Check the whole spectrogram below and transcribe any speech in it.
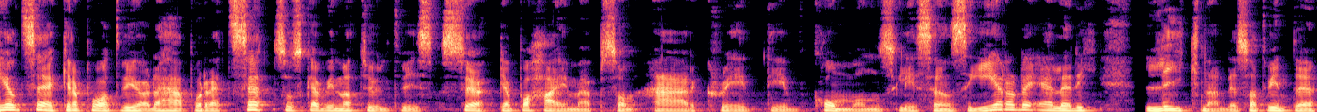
helt säkra på att vi gör det här på rätt sätt så ska vi naturligtvis söka på HiMap som är Creative Commons licensierade eller liknande så att vi inte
